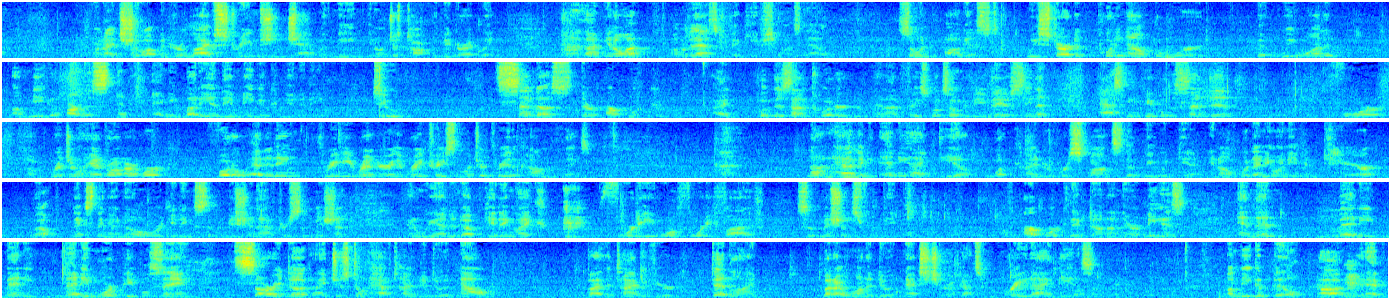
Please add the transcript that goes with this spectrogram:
when I'd show up in her live stream, she'd chat with me, you know, just talk with me directly. And I thought, you know what? I'm going to ask Vicki if she wants to help. So in August, we started putting out the word that we wanted Amiga artists and anybody in the Amiga community to send us their artwork. I put this on Twitter and on Facebook, some of you may have seen it, asking people to send in for original hand-drawn artwork, photo editing, 3D rendering, and ray tracing, which are three of the common things. Not having any idea what kind of response that we would get. You know, would anyone even care? Well, next thing I know, we're getting submission after submission, and we ended up getting like 40 or 45 submissions from people of artwork they've done on their Amigas, and then many, many, many more people saying, sorry, Doug, I just don't have time to do it now by the time of your deadline, but I want to do it next year. I've got some great ideas. Amiga Bill, uh, have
